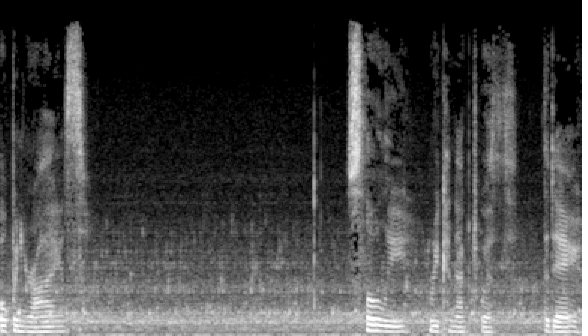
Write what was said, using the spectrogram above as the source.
Open your eyes. Slowly reconnect with the day.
